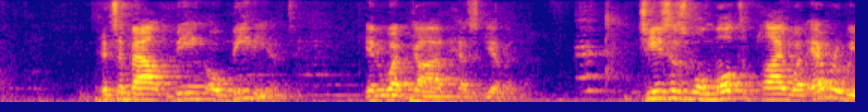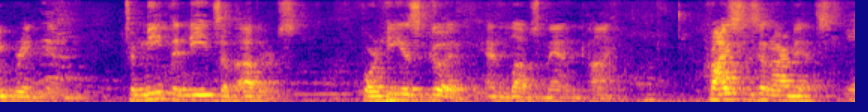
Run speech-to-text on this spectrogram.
It's about being obedient in what God has given. Jesus will multiply whatever we bring him to meet the needs of others, for he is good and loves mankind. Christ is in our midst.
